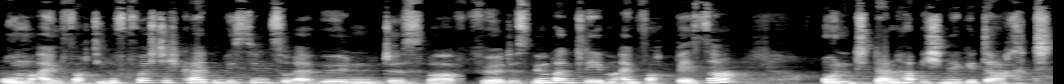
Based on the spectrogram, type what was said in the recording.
um einfach die Luftfeuchtigkeit ein bisschen zu erhöhen. Das war für das Wimpernkleben einfach besser. Und dann habe ich mir gedacht,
